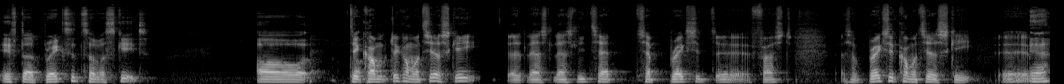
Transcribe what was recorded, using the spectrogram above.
efter at Brexit så var sket. Og Det, kom, det kommer til at ske. Øh, Lad os, lad os lige tage, tage Brexit øh, først. Altså, Brexit kommer til at ske. Øh, ja,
